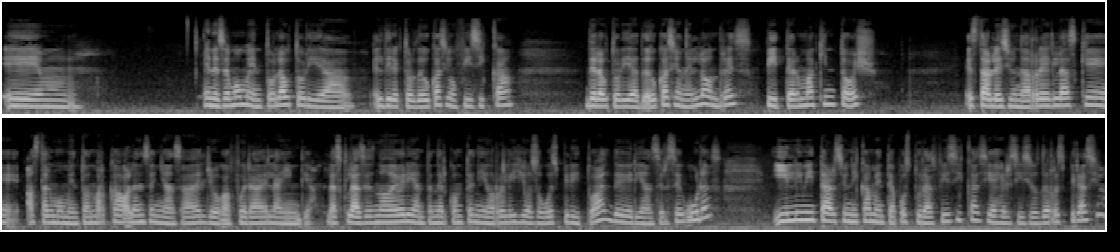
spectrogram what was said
Eh, en ese momento la autoridad, el director de educación física de la Autoridad de Educación en Londres, Peter McIntosh, estableció unas reglas que hasta el momento han marcado la enseñanza del yoga fuera de la India. Las clases no deberían tener contenido religioso o espiritual, deberían ser seguras y limitarse únicamente a posturas físicas y ejercicios de respiración,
